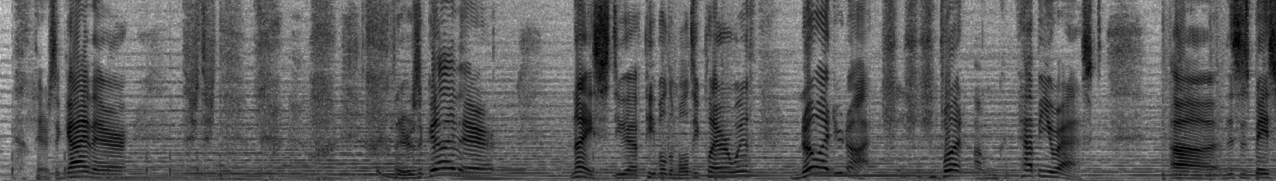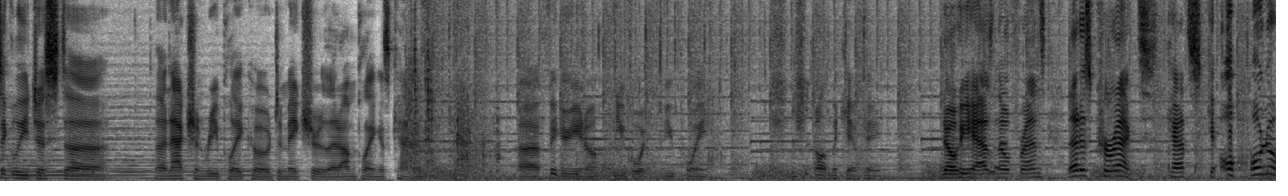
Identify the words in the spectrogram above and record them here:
There's a guy there. There's a guy there. Nice. Do you have people to multiplayer with? No, I do not. but I'm happy you asked. Uh, this is basically just uh, an action replay code to make sure that I'm playing as Kenneth. Uh, figure, you know, new viewpoint on the campaign. No, he has no friends. That is correct. Cats. Ca oh, oh no!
